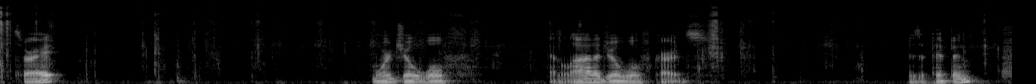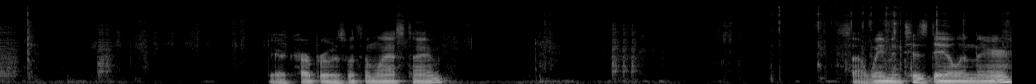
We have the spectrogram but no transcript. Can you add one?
it's all right. More Joe Wolf. Got a lot of Joe Wolf cards. There's a Pippen. Derek Harper was with him last time. Saw Wayman Tisdale in there.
